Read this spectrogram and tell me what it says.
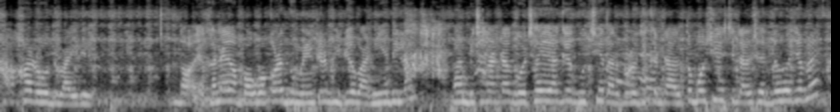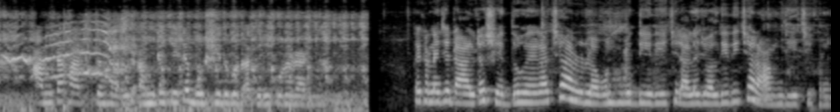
খা খা রোদ বাইরে। তো এখানে বক বক করে দু মিনিটের ভিডিও বানিয়ে দিলাম। এখন বিছানাটা গোছাই আগে গুছিয়ে তারপর ওদিকে ডাল তো বসিয়েছি ডাল সেদ্ধ হয়ে যাবে। আমটা কাটতে হবে। আমটা কেটে বসিয়ে দেবো তাড়াতাড়ি করে রান্না। এখানে যে ডালটা সেদ্ধ হয়ে গেছে আর লবণ হলুদ দিয়ে দিয়েছি, ডালে জল দিয়ে দিয়েছি আর আম দিয়েছি এখানে।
